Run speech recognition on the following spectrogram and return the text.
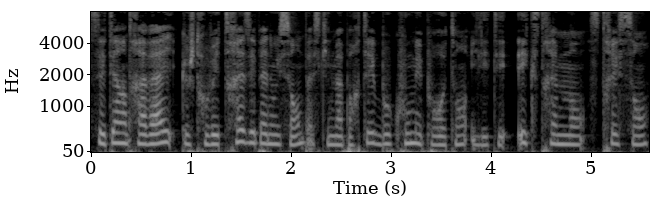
C'était un travail que je trouvais très épanouissant parce qu'il m'apportait beaucoup, mais pour autant il était extrêmement stressant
